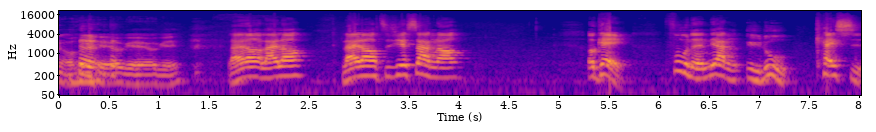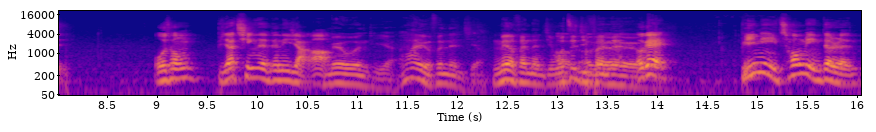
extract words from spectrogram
OK OK OK，来喽，来喽，来喽，直接上喽。OK，负能量语录开始。我从比较轻的跟你讲啊、没有问题啊，它有分等级啊。没有分等级，哦我自己分的。OK，比你聪明的人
